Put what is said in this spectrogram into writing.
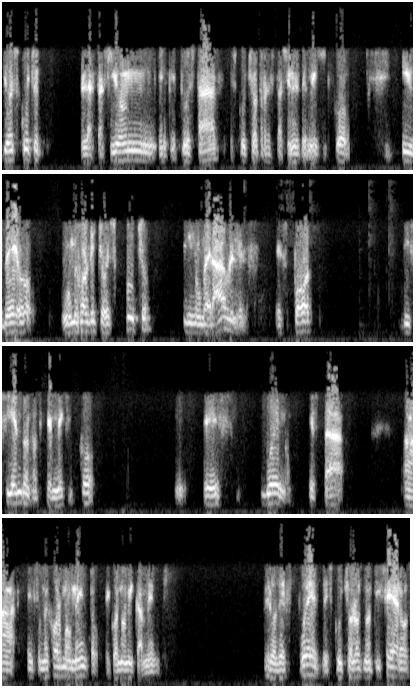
Yo escucho la estación en que tú estás, escucho otras estaciones de México y veo, o mejor dicho, escucho innumerables spots diciéndonos que México es bueno, está ah, en su mejor momento económicamente. Pero después escucho los noticieros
